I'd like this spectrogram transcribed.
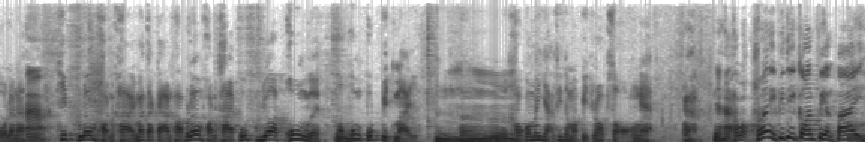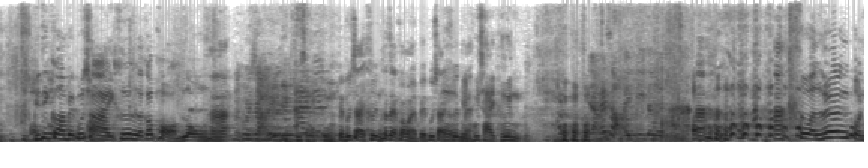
ร์แล้วนะ อ่าที่เริ่มผ่อนคลายมาตรการพอเริ่มผ่อนคลายปุ๊บยอดพุ่งเลยพอพุ่งปุ๊บปิดใหม่อืมเออเขาก็ไม่อยากที่จะมาปิดรอบสองไงอะ เนี่ยฮะเขาบอกเฮ้ยพิธีกรเปลี่ยนไป พิธีกรเป็นผู้ชายขึ้นแล้วก็ผอมลงฮะเป็นผู้ชายขึ้นเข้าใจความหมายเป็นผู้ชายเออขึ้นไหเป็มนผู้ชายขึ้น อยากให้สองไอจีจังเลยค่ะ อะอะส่วนเรื่องผล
